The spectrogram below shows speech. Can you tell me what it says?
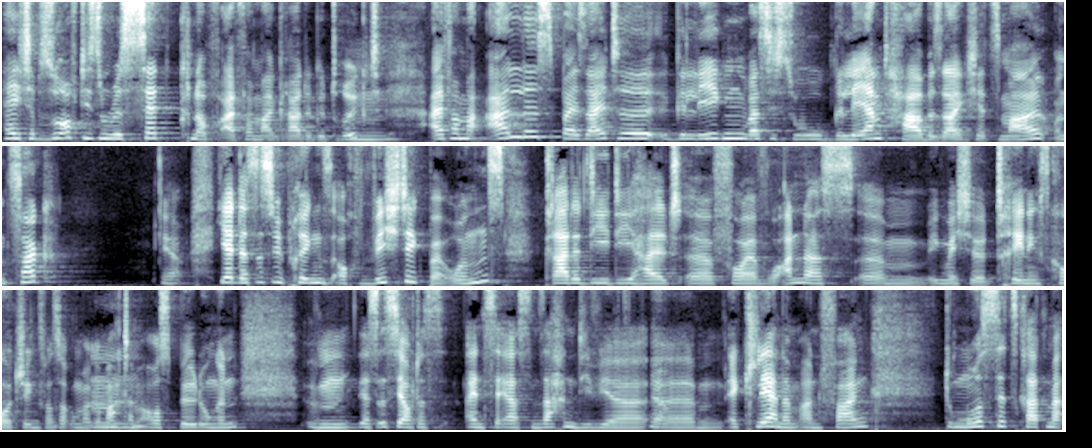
hey, ich habe so auf diesen Reset-Knopf einfach mal gerade gedrückt, einfach mal alles beiseite gelegen, was ich so gelernt habe, sage ich jetzt mal, und zack. Ja. ja, das ist übrigens auch wichtig bei uns. Gerade die, die halt äh, vorher woanders ähm, irgendwelche Trainings, Coachings, was auch immer gemacht haben, Ausbildungen. Ähm, das ist ja auch das eins der ersten Sachen, die wir Ja. ähm, erklären am Anfang. Du musst jetzt gerade mal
